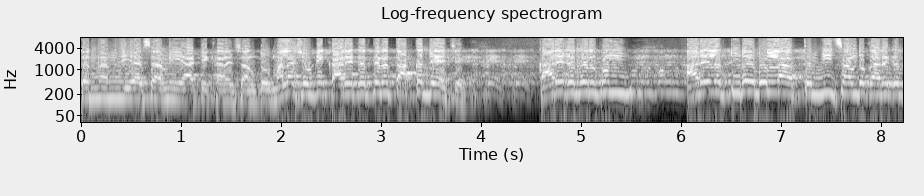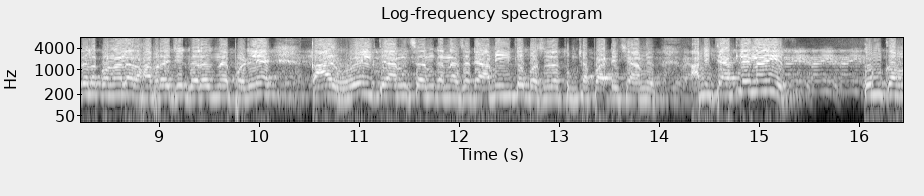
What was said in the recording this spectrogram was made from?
करणार नाही असं आम्ही या ठिकाणी सांगतो. मला शेवटी कार्यकर्त्यांना ताकद द्यायचे कार्यकर्त्यांना कोण अरेला तुरे बोलला तर मी सांगतो कार्यकर्त्याला कोणाला घाबरायची गरज नाही पडले. काय होईल ते आम्ही सहन करण्यासाठी आम्ही इथं बसलो तुमच्या पाठीचे आम्ही. आम्ही त्यातले नाहीत. तुम कप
